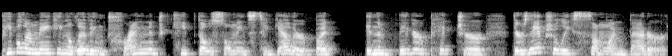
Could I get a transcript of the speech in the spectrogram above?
People are making a living trying to keep those soulmates together, but in the bigger picture, there's actually someone better.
